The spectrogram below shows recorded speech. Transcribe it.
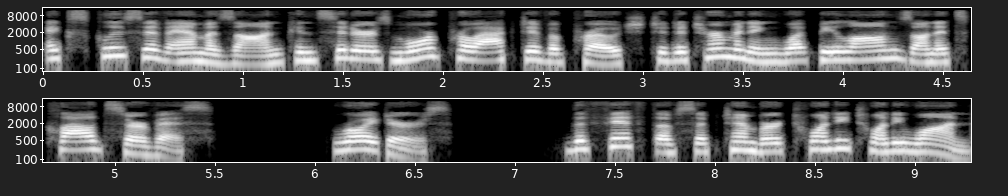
Exclusive Amazon considers more proactive approach to determining what belongs on its cloud service. Reuters. The 5th of September 2021.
